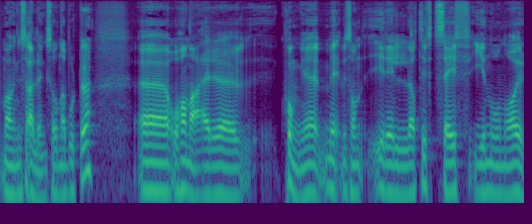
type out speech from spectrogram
Magnus Erlingsson er borte. og han er konge med, med sånn relativt safe i noen år.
